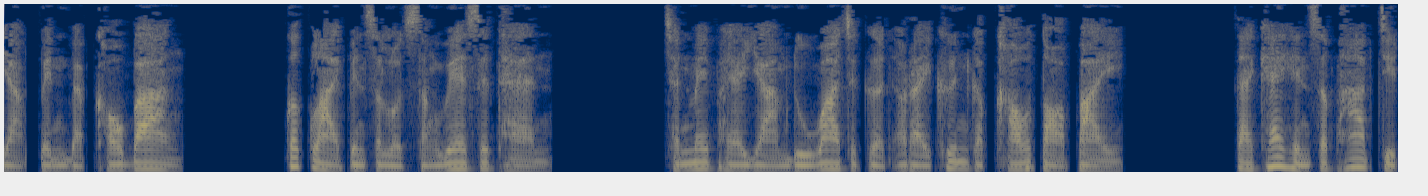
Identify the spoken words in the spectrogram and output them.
อยากเป็นแบบเขาบ้าง ก็กลายเป็นสลดสังเวชเสียแทน ฉันไม่พยายามดูว่าจะเกิดอะไรขึ้นกับเขาต่อไป แต่แค่เห็นสภาพจิต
